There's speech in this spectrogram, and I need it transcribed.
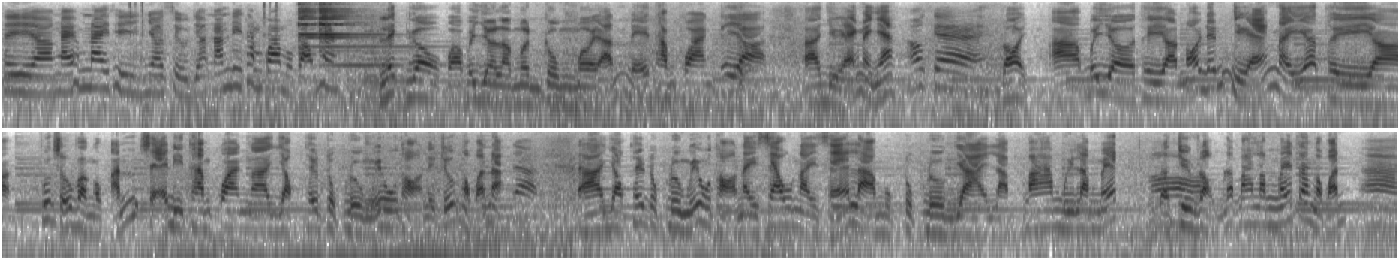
Thì uh, ngày hôm nay thì nhờ sự dẫn anh đi tham quan một vòng ha. Let's go. Và bây giờ là mình cùng mời ảnh để tham quan cái à, à, dự án này nhé. Ok. Rồi à, bây giờ thì à, nói đến dự án này á, thì à, Phước Sửu và Ngọc Ánh sẽ đi tham quan à, dọc theo trục đường Nguyễn Hữu Thọ này trước Ngọc Ánh à. Dạ. à Dọc theo trục đường Nguyễn Hữu Thọ này sau này sẽ là một trục đường dài là 35 m là Ồ. chiều rộng đó 35 m đó Ngọc Ánh à,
